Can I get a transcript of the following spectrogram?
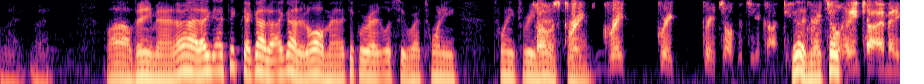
Right. Right. Wow, Vinny, man. All right. I, I think I got it. I got it all, man. I think we're at. Let's see. We're at 20, 23 So minutes. it's great, man. great, great, great talking to you, Conte. Good, great man. So- anytime, any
